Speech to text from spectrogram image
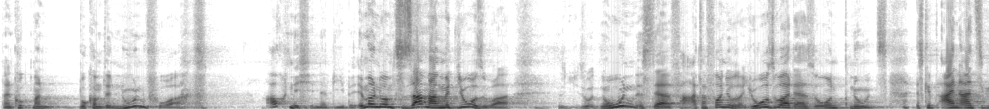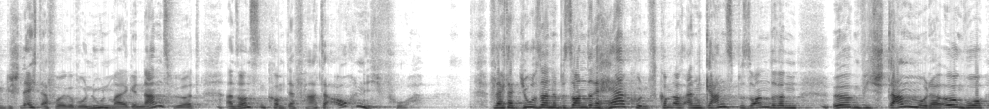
Dann guckt man, wo kommt denn Nun vor? Auch nicht in der Bibel. Immer nur im Zusammenhang mit Josua. Nun ist der Vater von Josua. Josua, der Sohn Nuns. Es gibt eine einzige Geschlechterfolge, wo Nun mal genannt wird. Ansonsten kommt der Vater auch nicht vor. Vielleicht hat Josua eine besondere Herkunft, kommt aus einem ganz besonderen irgendwie Stamm oder irgendwo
